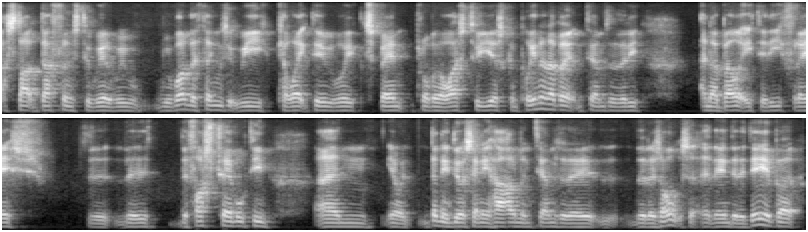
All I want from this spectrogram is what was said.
a stark difference to where we we were. The things that we collectively spent probably the last two years complaining about in terms of the re- inability to refresh the the the first treble team. And you know, didn't do us any harm in terms of the the results at, the end of the day, but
